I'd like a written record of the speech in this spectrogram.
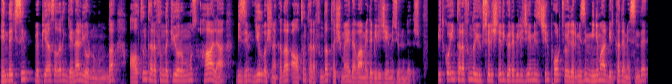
Endeksin ve piyasaların genel yorumunda altın tarafındaki yorumumuz hala bizim yılbaşına kadar altın tarafında taşımaya devam edebileceğimiz yönündedir. Bitcoin tarafında yükselişleri görebileceğimiz için portföylerimizin minimal bir kademesinde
